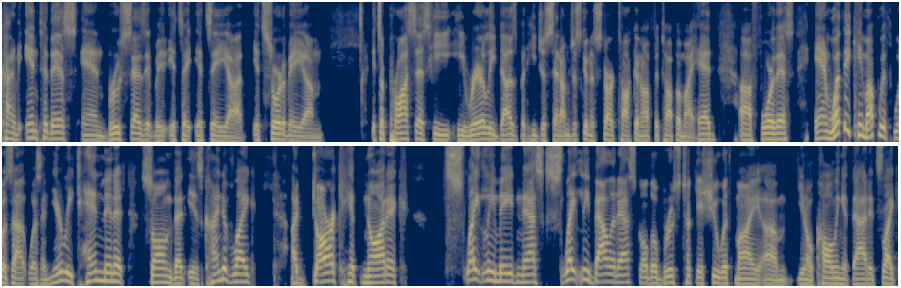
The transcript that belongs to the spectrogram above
kind of into this. And Bruce says it it's a it's a uh, it's sort of a um, it's a process he he rarely does but he just said i'm just going to start talking off the top of my head uh, for this. And what they came up with was uh, was a nearly 10 minute song that is kind of like a dark hypnotic slightly maiden-esque slightly ballad-esque although bruce took issue with my um you know calling it that. It's like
